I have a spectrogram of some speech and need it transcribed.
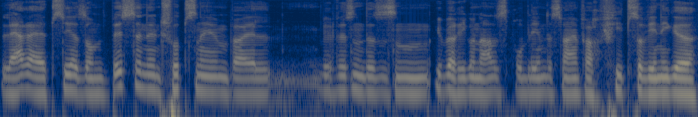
Lehrer jetzt hier so ein bisschen in Schutz nehmen, weil wir wissen, das ist ein überregionales Problem, dass wir einfach viel zu wenige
